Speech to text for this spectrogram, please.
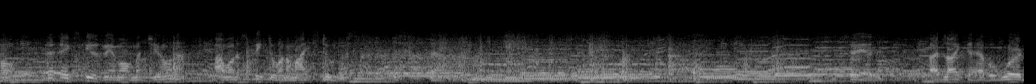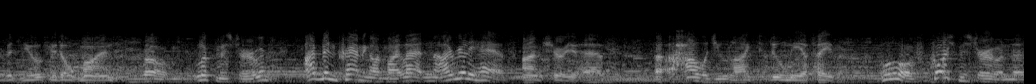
Oh, uh, excuse me a moment, June. I want to speak to one of my students. I'd like to have a word with you if you don't mind. Well, look, Mr. Erwin, I've been cramming on my Latin. I really have. I'm sure you have. Uh, how would you like to do me a favor? Oh, of course, Mr. Erwin. Uh,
